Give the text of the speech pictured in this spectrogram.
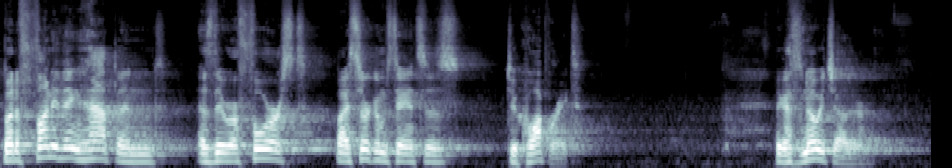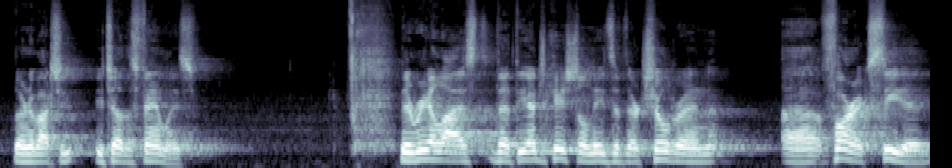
But a funny thing happened as they were forced by circumstances to cooperate. They got to know each other, learn about each other's families. They realized that the educational needs of their children uh, far exceeded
